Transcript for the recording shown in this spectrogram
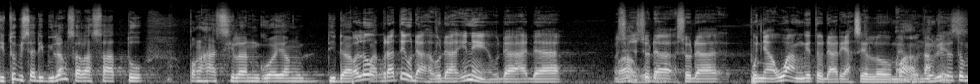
itu bisa dibilang salah satu penghasilan gue yang didapat. Oh, lu berarti udah udah ini udah ada maksudnya Wah, sudah sudah punya uang gitu dari hasil lo main Wah, bulu tangkis. tuh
